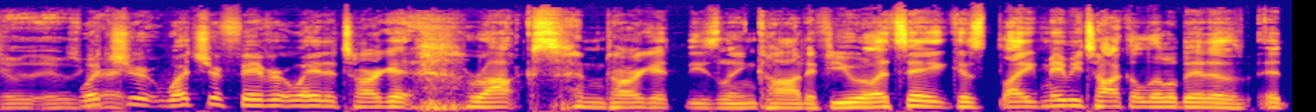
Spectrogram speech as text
It was it was What's great. your What's your favorite way to target rocks and target these lingcod? If you let's say, because like maybe talk a little bit of it,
